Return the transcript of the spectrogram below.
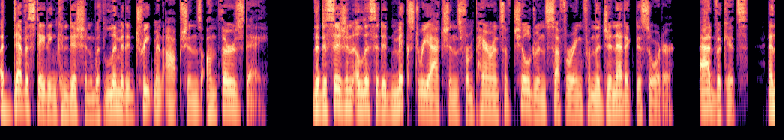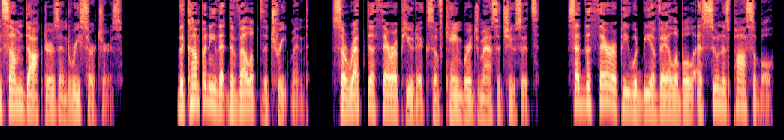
a devastating condition with limited treatment options on Thursday. The decision elicited mixed reactions from parents of children suffering from the genetic disorder, advocates, and some doctors and researchers. The company that developed the treatment, Sarepta Therapeutics of Cambridge, Massachusetts, said the therapy would be available as soon as possible,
